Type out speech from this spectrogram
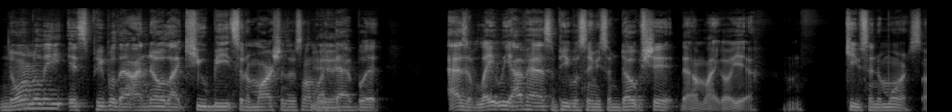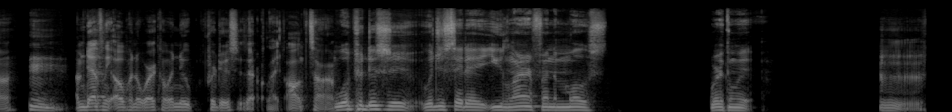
Normally, it's people that I know, like Q Beats or the Martians or something like that. But as of lately, I've had some people send me some dope shit that I'm like, oh yeah, mm, keep sending more. So Hmm. I'm definitely open to working with new producers like all the time. What producer would you say that you learned from the most working with? Mm,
